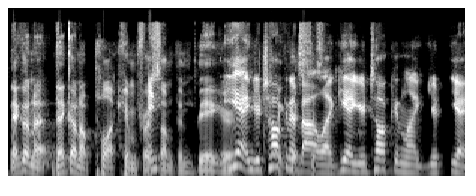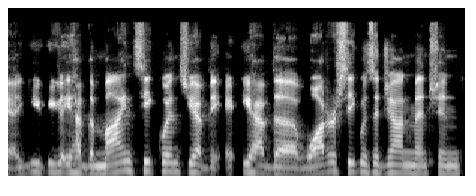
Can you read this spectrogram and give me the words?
They're gonna they're gonna pluck him for And- something bigger. Yeah, and you're talking that's about just- like yeah, you're talking like you're yeah, you you you have the mine sequence, you have the you have the water sequence that John mentioned.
